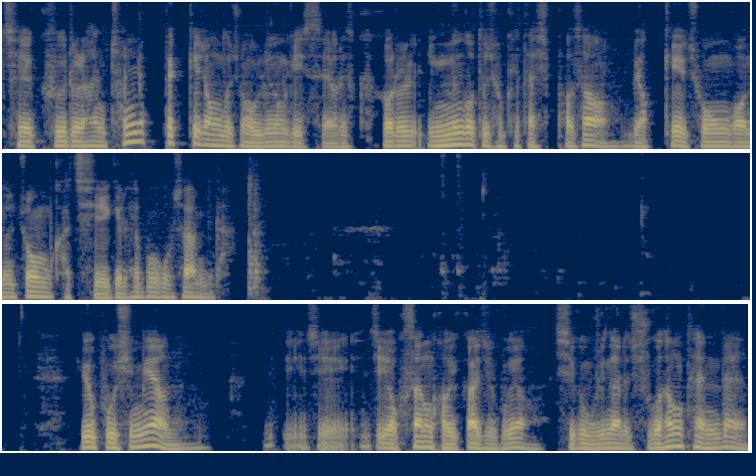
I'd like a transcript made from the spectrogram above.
제 글을 한 1600개 정도 좀 올려놓은 게 있어요. 그래서 그거를 읽는 것도 좋겠다 싶어서 몇 개 좋은 거는 좀 같이 얘기를 해보고자 합니다. 이거 보시면 이제 이제 역사는 거기까지고요. 지금 우리나라 주거 형태인데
